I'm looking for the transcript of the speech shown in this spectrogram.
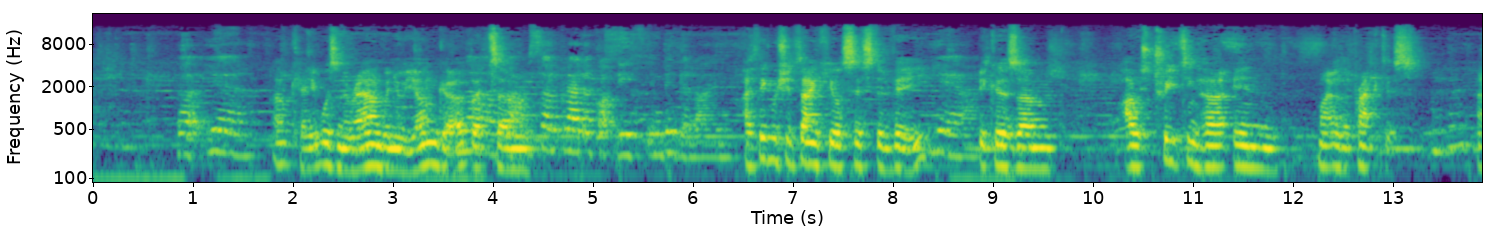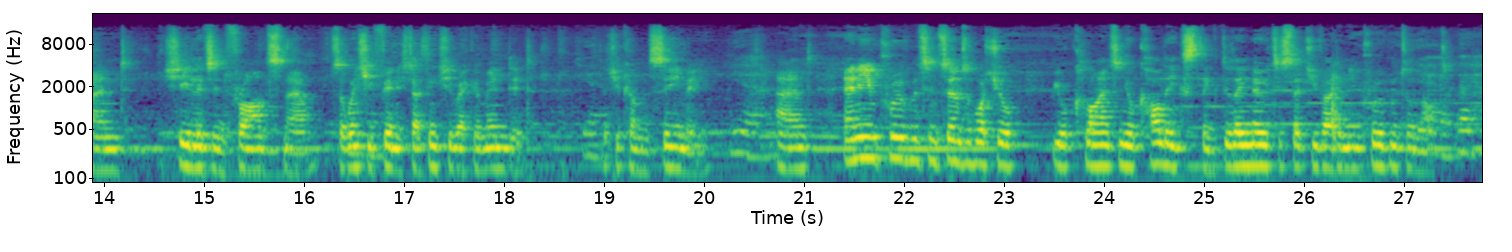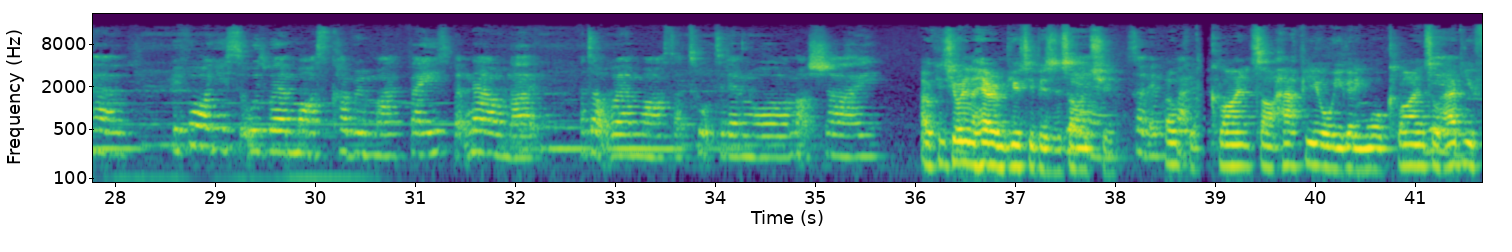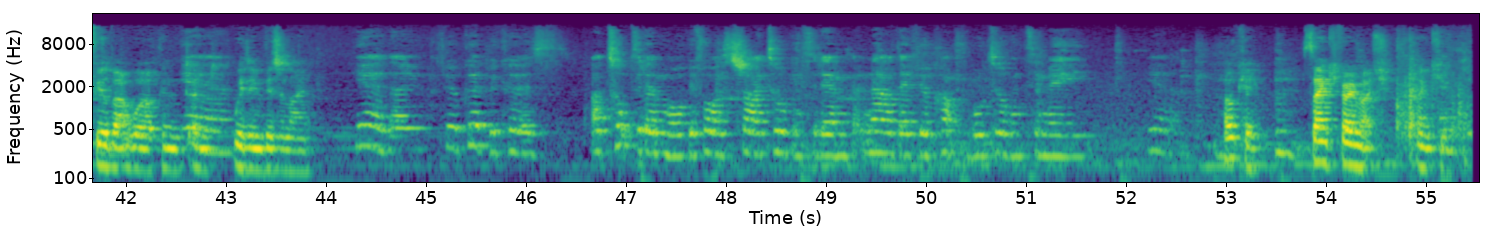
But yeah, Okay, it wasn't around when you were younger, no, but um, I'm so glad I got these Invisalign. I think we should thank your sister V Yeah. because um, I was treating her in my other practice Mhm. and she lives in France now. So when she finished, I think she recommended Yeah. that you come and see me. Yeah. And any improvements in terms of what your your clients and your colleagues think? Do they notice that you've had an improvement or not? Yeah, they have. Before I used to always wear a mask covering my face, but now like I don't wear a mask. I talk to them more. I'm not shy. Oh, because you're in the hair and beauty business, aren't Yeah, you? So Okay. quite. Clients are happy, or you're getting more clients, or how do you feel about work and, Yeah. and with Invisalign? Yeah, they feel good because I talk to them more. Before I was shy talking to them, but now they feel comfortable talking to me. Yeah. Okay, Mm. thank you very much. Thank you. Thank you.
